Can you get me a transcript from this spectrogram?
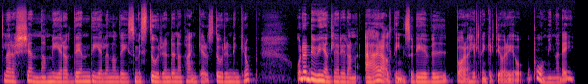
att lära känna mer av den delen av dig som är större än dina tankar och större än din kropp. Och där du egentligen redan är allting så det vi bara helt enkelt gör är att påminna dig.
